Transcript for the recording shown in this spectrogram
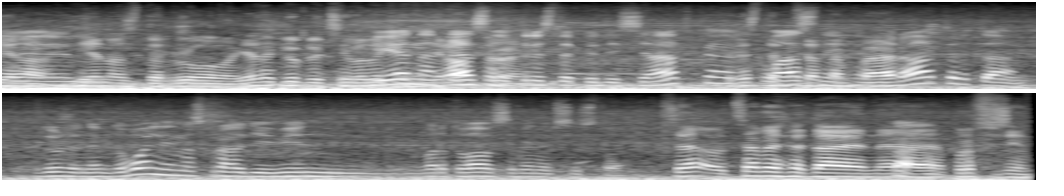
Гена, Ем, Гена здорова. Я так люблю ці великі Є на генератори. Tesla 350, 350 класний ампер. генератор. Так. Дуже ним довольний насправді. Він вартував себе на всі 100. Це, це виглядає не Так. професійно.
